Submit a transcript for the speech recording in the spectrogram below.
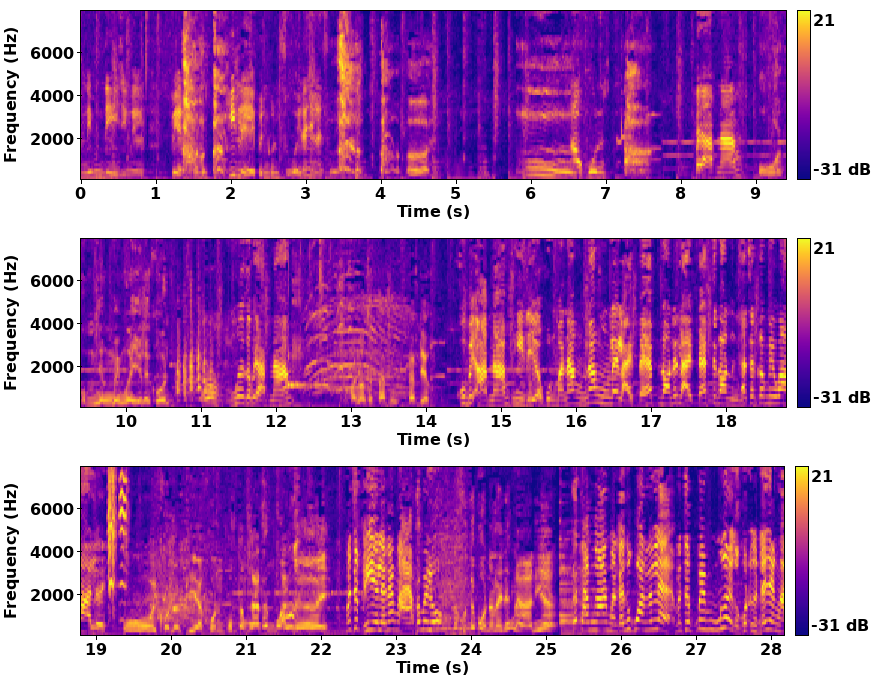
การนี้มึงดีจริงเลย เปลี่ยนคนขี้เหร่เป็นคนสวยได้ยังไงสวย เอออ้าวคุณ ไปอาบน้ำโอ้ยผมยังไม่เมื่อยอยู่เลยคุณ เออ เมื่อยก็ไปอาบน้ำ ขอนอนสักแป๊บนึงแป๊บเดียว คุณไปอาบน้ำทีเดียว คุณมานั่งนั่งหลายๆแป๊บนอนได้หลายแป๊บจะนอนหนึ่งชั้นฉันก็ไม่ว่าเลย โอ้ยคนมันเพลียคุณผมทำงานทั้งวันเลย มันจะเพลียอะไรนักหนาก็ไม่รู้ แล้วคุณจะบ่นอะไรนักหนาเนี่ยก็ทำงานเหมือนกันทุกวันนั่นแหละ มันจะไม่เมื่อยกว่าคนอื่นได้ยังไง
